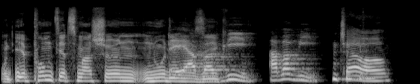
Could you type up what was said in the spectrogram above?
Und ihr pumpt jetzt mal schön nur die Ey, Musik. aber wie? Aber wie? Ciao.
